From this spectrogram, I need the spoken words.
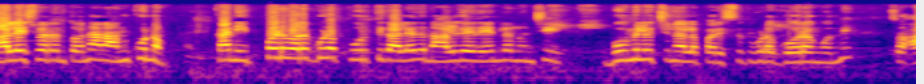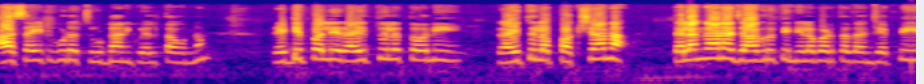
కాళేశ్వరంతో అని అనుకున్నాం. కానీ ఇప్పటి వరకు కూడా పూర్తి కాలేదు. నాలుగైదేండ్ల నుంచి భూమిలో వచ్చిన పరిస్థితి కూడా ఘోరంగా ఉంది. సో ఆ సైట్ కూడా చూడడానికి వెళ్తా ఉన్నాం. రెడ్డిపల్లి రైతులతోని రైతుల పక్షాన తెలంగాణ జాగృతి నిలబడుతుందని చెప్పి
